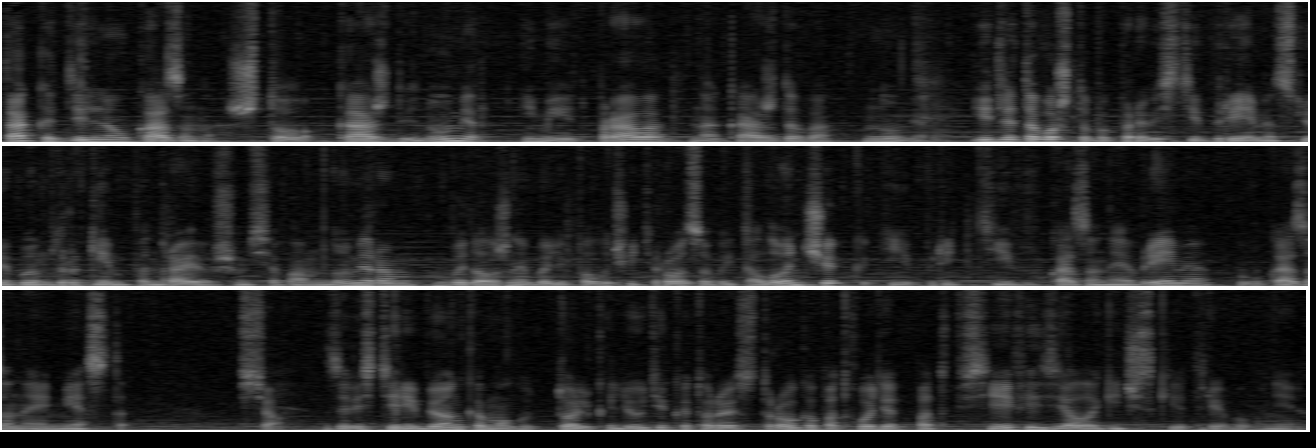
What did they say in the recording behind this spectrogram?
Так отдельно указано, что каждый номер имеет право на каждого номера. И для того, чтобы провести время с любым другим понравившимся вам номером, вы должны были получить розовый талончик и прийти в указанное время в указанное место. Все. Завести ребенка могут только люди, которые строго подходят под все физиологические требования.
